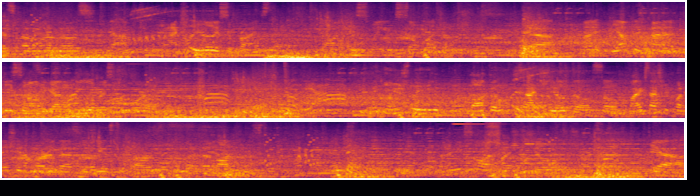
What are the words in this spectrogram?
Gets another one of those. Yeah, I'm actually really surprised that Lock is swinging so much on this. Yeah. But you have to kind of piece it all together to deliver some more. I think you usually Lock will attack shield though, so Mike's actually punishing harder than he used to Lock used to. But a lot of punch and shield. Yeah.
